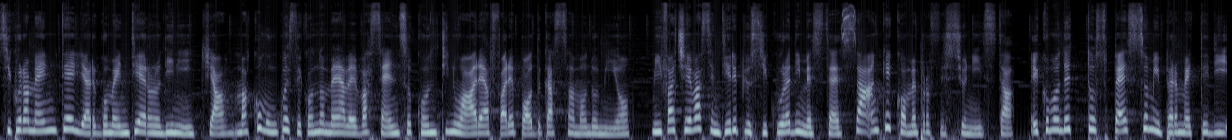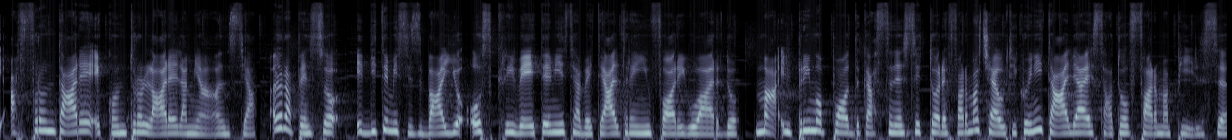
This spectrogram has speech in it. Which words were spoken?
Sicuramente gli argomenti erano di nicchia, ma comunque secondo me aveva senso continuare a fare podcast a modo mio. Mi faceva sentire più sicura di me stessa anche come professionista e come ho detto spesso mi permette di affrontare e controllare la mia ansia. Allora penso, e ditemi se sbaglio o scrivetemi se avete altre info a riguardo, ma il primo podcast nel settore farmaceutico in Italia è stato Pharma Pills,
